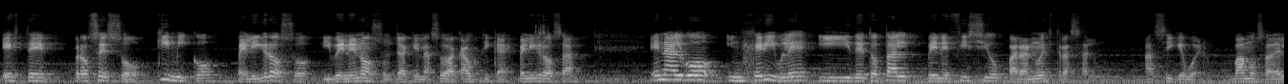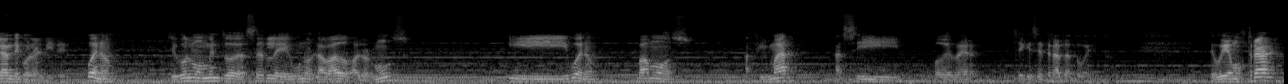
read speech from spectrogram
este proceso químico peligroso y venenoso, ya que la soda cáustica es peligrosa, en algo ingerible y de total beneficio para nuestra salud. Así que bueno, vamos adelante con el video. Bueno, llegó el momento de hacerle unos lavados al hormuz y bueno, vamos a filmar, así podés ver de qué se trata todo esto. Te voy a mostrar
